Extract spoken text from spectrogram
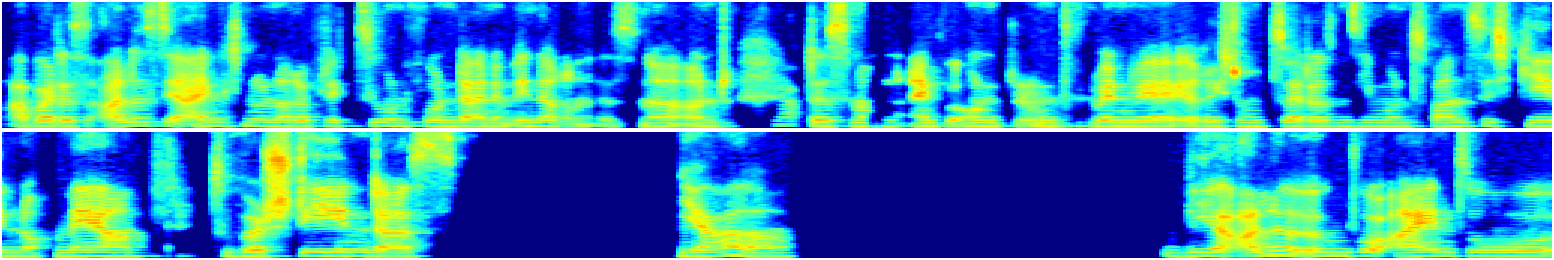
aber das alles ja eigentlich nur eine Reflexion von deinem Inneren ist, ne? Und ja. dass man einfach, und, und wenn wir Richtung 2027 gehen, noch mehr zu verstehen, dass ja, wir alle irgendwo ein so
